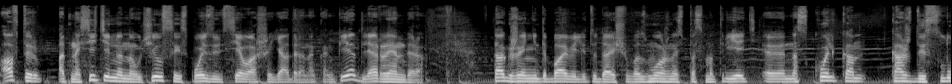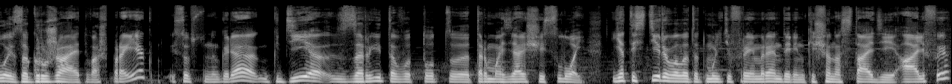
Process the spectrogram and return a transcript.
автор относительно научился использовать все ваши ядра на компе для рендера. Также они добавили туда еще возможность посмотреть, э, насколько каждый слой загружает ваш проект, и, собственно говоря, где зарыто вот тот э, тормозящий слой. Я тестировал этот мультифрейм рендеринг еще на стадии альфы,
